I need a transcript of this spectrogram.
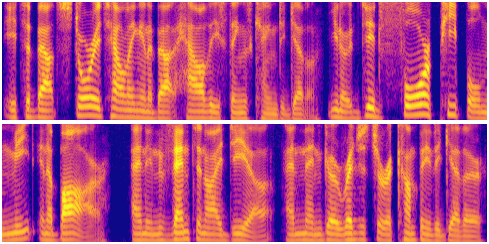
It's about storytelling and about how these things came together. You know, did four people meet in a bar and invent an idea and then go register a company together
